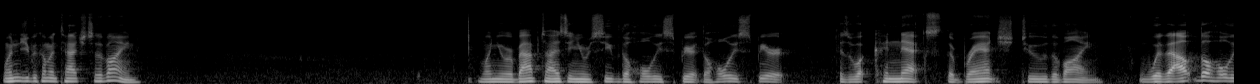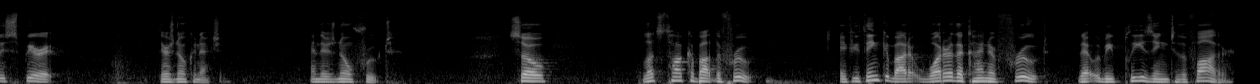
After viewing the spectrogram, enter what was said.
When did you become attached to the vine? When you were baptized and you received the Holy Spirit. The Holy Spirit is what connects the branch to the vine. Without the Holy Spirit, there's no connection and there's no fruit. So, let's talk about the fruit. If you think about it, what are the kind of fruit that would be pleasing to the Father?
